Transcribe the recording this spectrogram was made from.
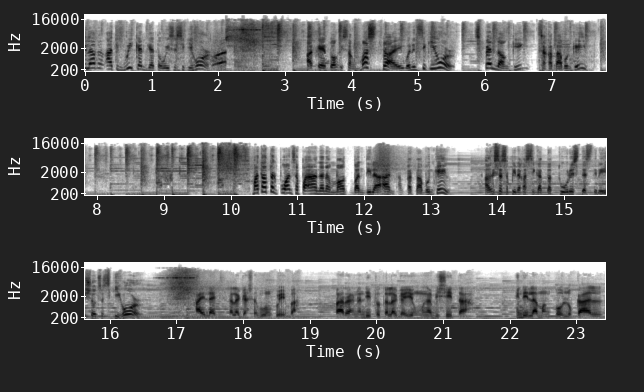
lang ang ating weekend getaway sa Sikihor. At eto ang isang must-try when in Sikihor. Spelunking sa Katabon Cave. Matatagpuan sa paanan ng Mount Bandilaan ang Katabon Cave, ang isa sa pinakasikat na tourist destination sa Sikihor. highlight talaga sa buong kuweba. Parang nandito talaga yung mga bisita. Hindi lamang po lokal,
